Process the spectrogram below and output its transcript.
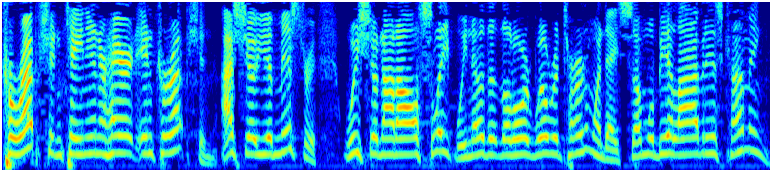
Corruption can't inherit incorruption. I show you a mystery. We shall not all sleep. We know that the Lord will return one day. Some will be alive at His coming.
